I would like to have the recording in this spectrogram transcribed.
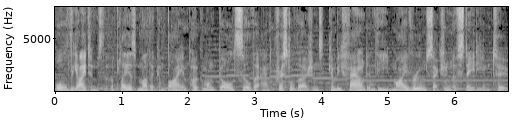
All the items that the player's mother can buy in Pokemon Gold, Silver, and Crystal versions can be found in the My Room section of Stadium 2.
